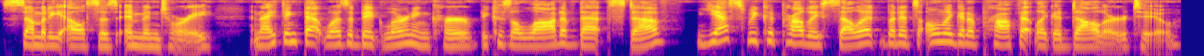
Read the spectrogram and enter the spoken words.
somebody else's inventory. And I think that was a big learning curve because a lot of that stuff, yes, we could probably sell it, but it's only going to profit like a dollar or two.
